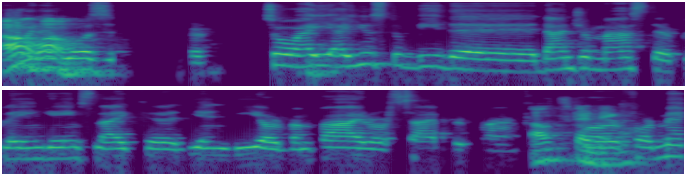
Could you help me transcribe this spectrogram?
Oh, when I wow. was so I, I used to be the dungeon master playing games like uh, D&D or Vampire or Cyberpunk Outstanding. for, for many.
